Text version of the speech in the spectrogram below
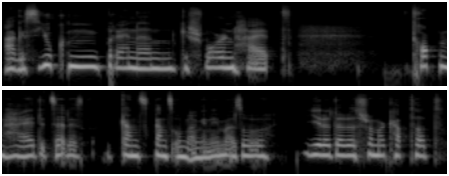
arges Jucken, Brennen, Geschwollenheit, Trockenheit etc. Ganz, ganz unangenehm. Also jeder, der das schon mal gehabt hat,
